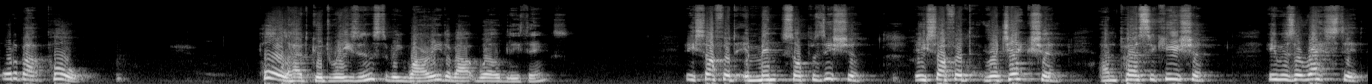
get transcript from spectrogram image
What about Paul? Paul had good reasons to be worried about worldly things. He suffered immense opposition. He suffered rejection and persecution. He was arrested.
